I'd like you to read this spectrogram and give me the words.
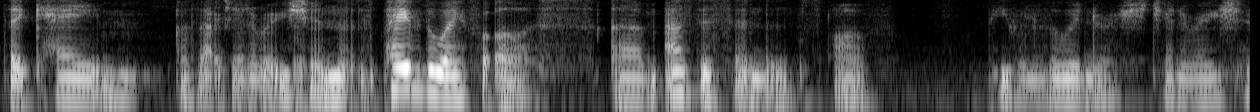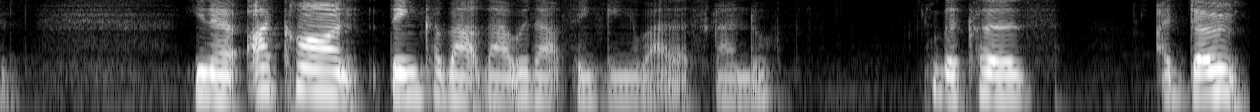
that came of that generation that paved the way for us um, as descendants of people of the Windrush generation. You know, I can't think about that without thinking about that scandal because I don't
